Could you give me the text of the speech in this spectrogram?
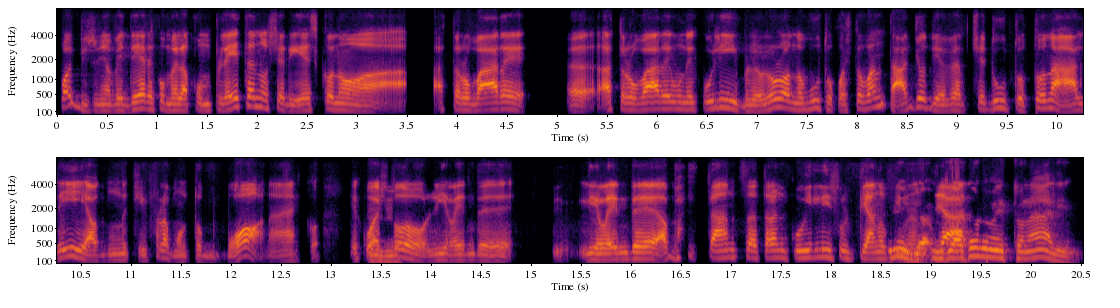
poi bisogna vedere come la completano, se riescono a, a trovare eh, a trovare un equilibrio. Loro hanno avuto questo vantaggio di aver ceduto Tonali a una cifra molto buona, ecco, e questo mm-hmm. li, rende, li rende abbastanza tranquilli sul piano finanziario. Un giocatore come Tonali,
